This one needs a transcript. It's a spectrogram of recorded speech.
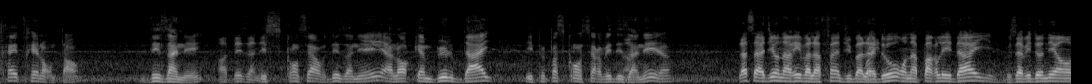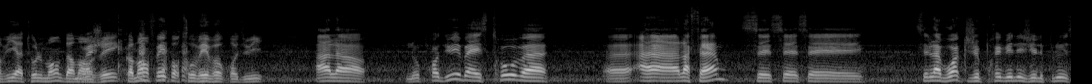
très, très longtemps, des années. Ah, des années. Il se conserve des années, alors qu'un bulbe d'ail, il ne peut pas se conserver des années. Là. Là, ça a dit, on arrive à la fin du balado. On a parlé d'ail. Vous avez donné envie à tout le monde d'en manger. Comment on fait pour trouver vos produits? Alors, nos produits, ben, ils se trouvent euh, euh, à, la ferme. C'est la voie que je privilégie le plus.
